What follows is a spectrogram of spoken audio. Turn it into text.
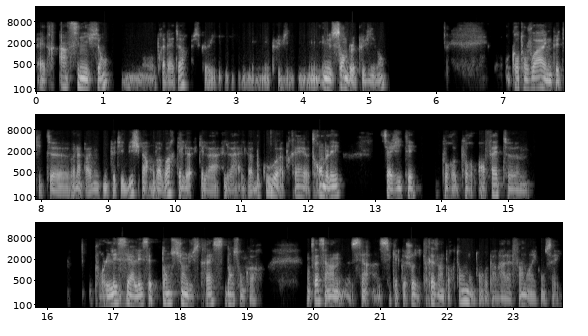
être insignifiant au prédateur, puisqu'il il, il ne semble plus vivant. Quand on voit une petite, voilà, une petite biche, ben, on va voir qu'elle va, elle va, elle va beaucoup après trembler, s'agiter, pour, pour en fait pour laisser aller cette tension du stress dans son corps. Donc ça, c'est quelque chose de très important dont on reparlera à la fin dans les conseils.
